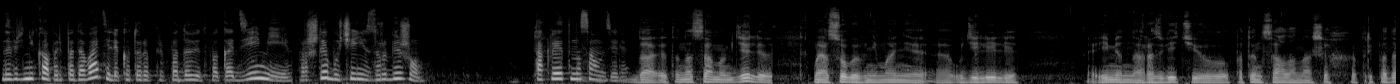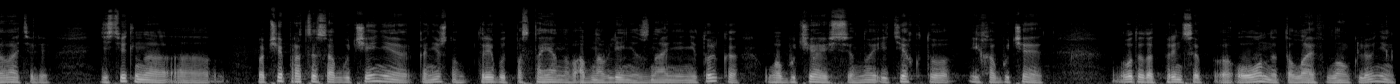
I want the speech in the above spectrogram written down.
Наверняка преподаватели, которые преподают в академии, прошли обучение за рубежом. Так ли это на самом деле? Да, это на самом деле мы особое внимание э, уделили именно развитию потенциала наших преподавателей. Действительно, э, вообще процесс обучения, конечно, он требует постоянного обновления знаний не только у обучающихся, но и тех, кто их обучает. Вот этот принцип э, ООН, это Lifelong Learning,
